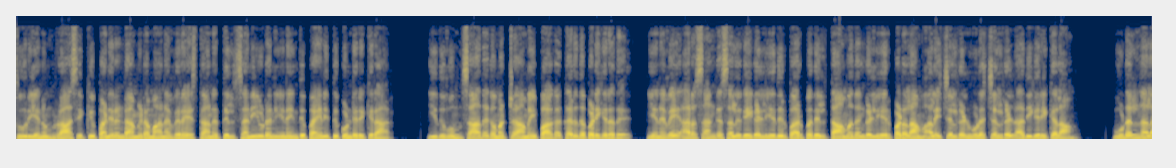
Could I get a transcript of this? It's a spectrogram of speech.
சூரியனும் ராசிக்கு பனிரெண்டாம் இடமான விரயஸ்தானத்தில் சனியுடன் இணைந்து பயணித்துக் கொண்டிருக்கிறார். இதுவும் சாதகமற்ற அமைப்பாக கருதப்படுகிறது. எனவே அரசாங்க சலுகைகள் எதிர்பார்ப்பதில் தாமதங்கள் ஏற்படலாம் அலைச்சல்கள் உளைச்சல்கள் அதிகரிக்கலாம். உடல் நல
